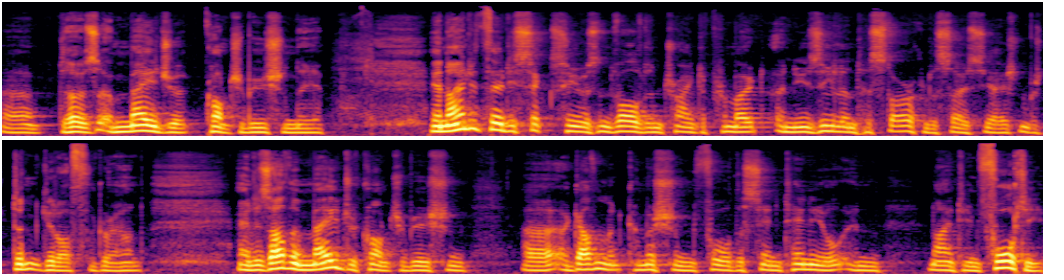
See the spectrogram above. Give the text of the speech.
Uh, so was a major contribution there. In 1936, he was involved in trying to promote a New Zealand Historical Association, which didn't get off the ground. And his other major contribution, uh, a government commission for the centennial in 1940,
